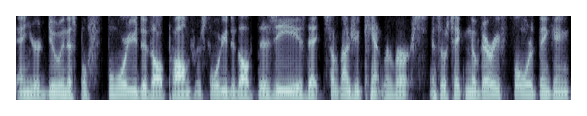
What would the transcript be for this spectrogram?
and you're doing this before you develop problems, before you develop disease that sometimes you can't reverse. And so it's taking a very forward thinking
